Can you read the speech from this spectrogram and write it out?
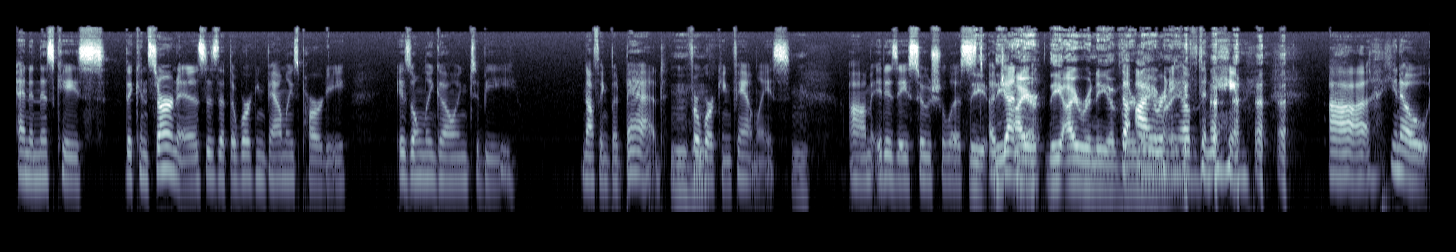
and in this case, the concern is is that the Working Families Party is only going to be nothing but bad for working families. Um, it is a socialist The, the, agenda ir- the irony of the their name, irony right? of the name. uh, you know,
